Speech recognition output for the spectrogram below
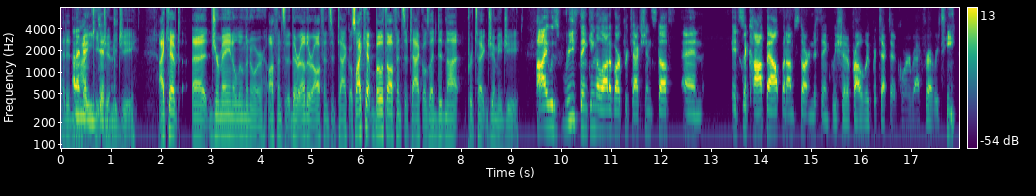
I did And I not know you keep didn't. Jimmy G. I kept uh, Jermaine Eluemunor, offensive, their other offensive tackle. So I kept both offensive tackles. I did not protect Jimmy G. I was rethinking a lot of our protection stuff and it's a cop out, but I'm starting to think we should have probably protected a quarterback for every team.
